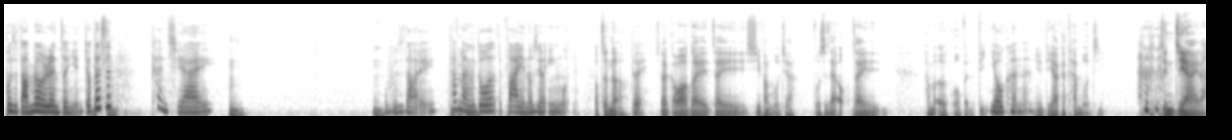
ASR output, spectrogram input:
不知道，没有认真研究，但是嗯。看起来嗯，我不知道哎、他蛮多的发言都是用英文。的。哦，真的啊、对，所以他搞不好在在西方国家，不是在欧在他们俄国本地，有可能，因为底下看探无钱，真假的啦。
